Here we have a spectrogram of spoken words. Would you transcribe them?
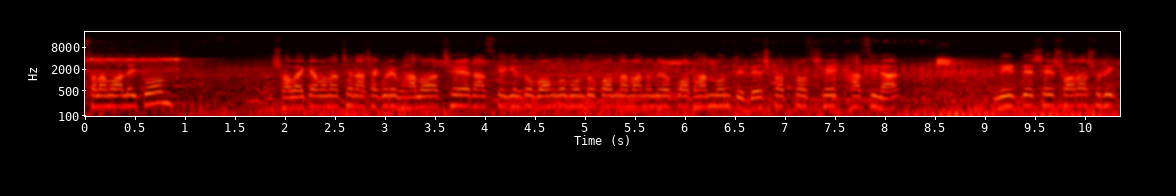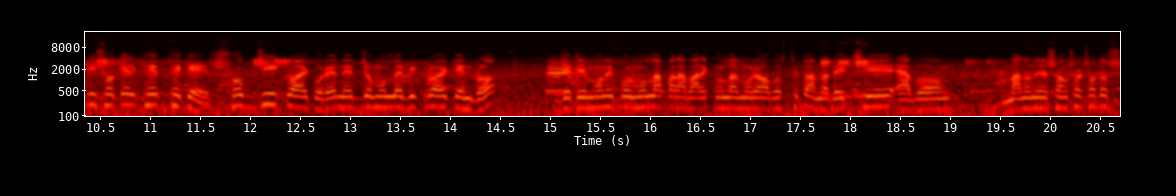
আসসালামু আলাইকুম। সবাই কেমন আছেন? আশা করি ভালো আছেন। আজকে কিন্তু বঙ্গবন্ধু কন্যা মাননীয় প্রধানমন্ত্রী দেশরত্ন শেখ হাসিনার নির্দেশে সরাসরি কৃষকের ক্ষেত থেকে সবজি ক্রয় করে ন্যায্য মূল্যে বিক্রয় কেন্দ্র, যেটি মণিপুর মোল্লাপাড়া বারেক মোল্লার মোড়ে অবস্থিত, আমরা দেখছি। এবং মাননীয় সংসদ সদস্য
